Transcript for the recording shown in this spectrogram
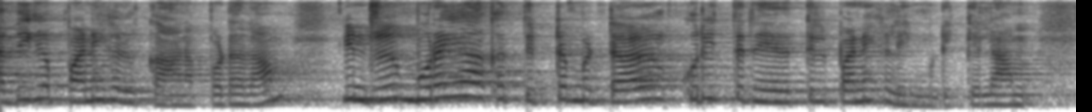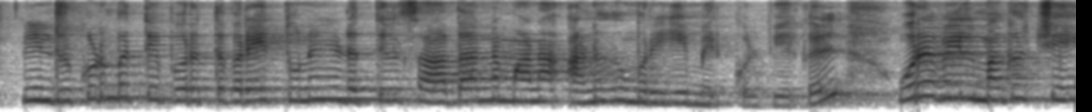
அதிக பணிகள் காணப்படலாம். இன்று முறையாக திட்டமிட்டால் குறித்த நேரத்தில் பணிகளை முடிக்கலாம். இன்று குடும்பத்தை பொறுத்தவரை துணையிடத்தில் சாதாரணமான அணுகுமுறையை மேற்கொள்வீர்கள். உறவில் மகிழ்ச்சியை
